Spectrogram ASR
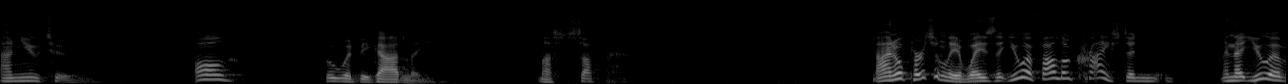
on you too. All who would be godly must suffer. Now, I know personally of ways that you have followed Christ and, and that you have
